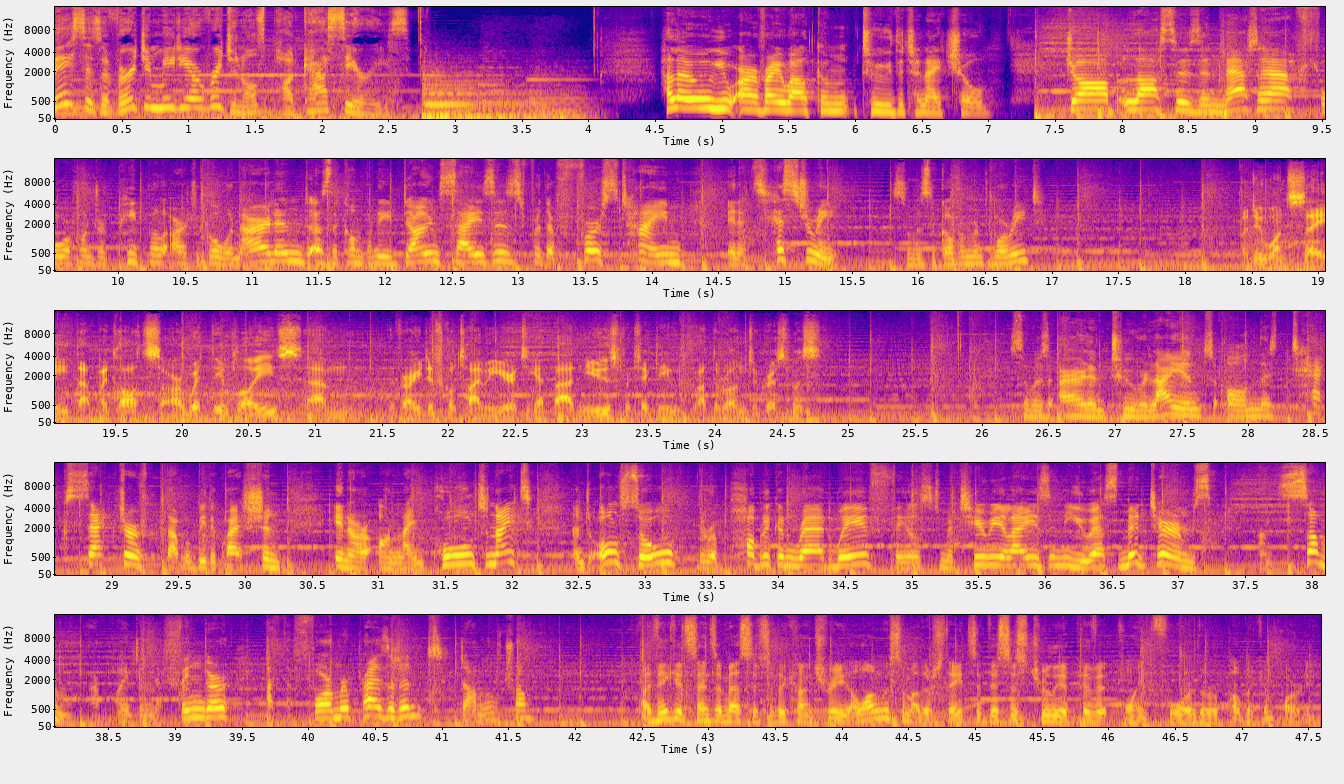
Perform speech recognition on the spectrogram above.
This is a Virgin Media Originals podcast series. Hello, you are very welcome to The Tonight Show. Job losses in Meta. 400 people are to go in Ireland as the company downsizes for the first time in its history. So is the government worried? I do want to say that my thoughts are with the employees. Um, a very difficult time of year to get bad news, particularly at the run to Christmas. So is Ireland too reliant on the tech sector? That would be the question in our online poll tonight. And also, the Republican red wave fails to materialise in the US midterms. And some are pointing the finger at the former president, Donald Trump. I think it sends a message to the country, along with some other states, that this is truly a pivot point for the Republican Party.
